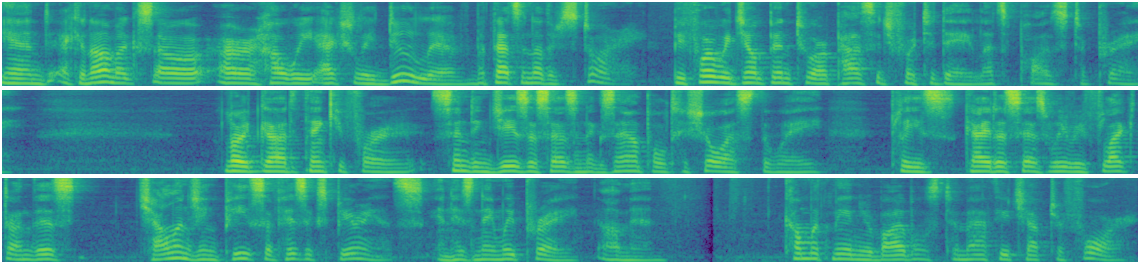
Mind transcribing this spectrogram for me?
and economics are, are how we actually do live, but that's another story. Before we jump into our passage for today, let's pause to pray. Lord God, thank you for sending Jesus as an example to show us the way. Please guide us as we reflect on this challenging piece of his experience. In his name we pray. Amen. Come with me in your Bibles to Matthew chapter 4.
